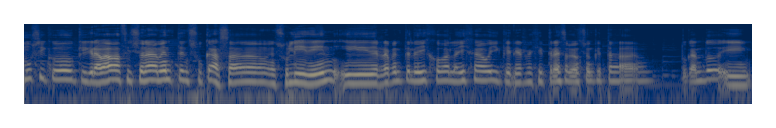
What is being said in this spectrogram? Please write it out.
músico que grababa aficionadamente en su casa, en su living, y de repente le dijo a la hija, oye, ¿querés registrar esa canción que está tocando? Y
